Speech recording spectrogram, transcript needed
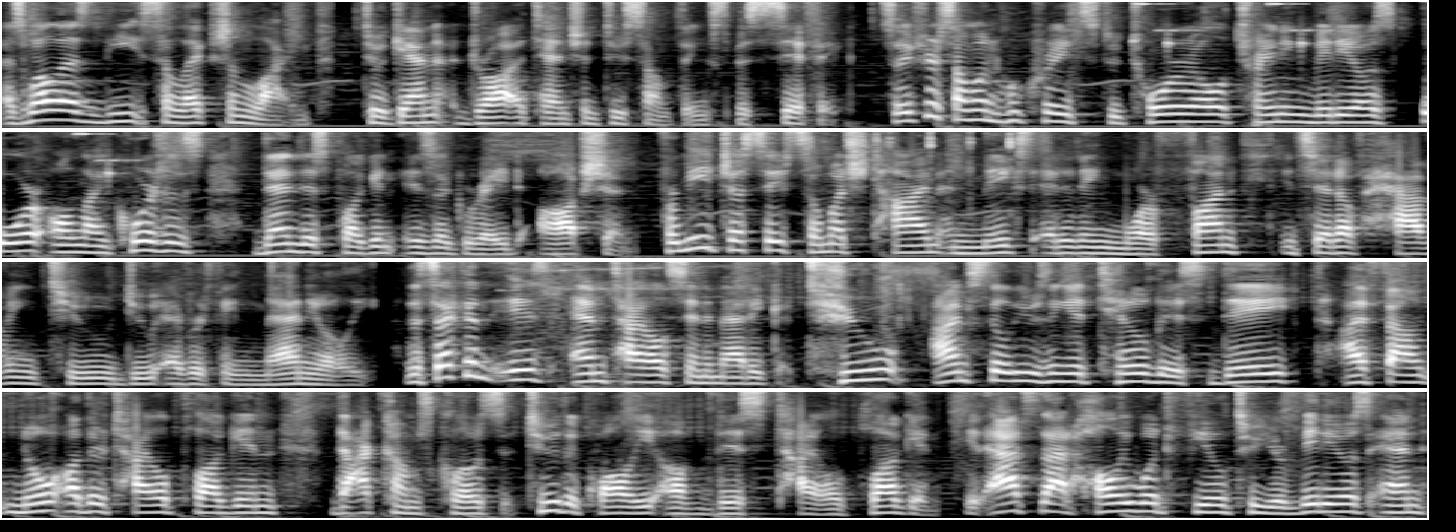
as well as the selection line to again draw attention to something specific. So if you're someone who creates tutorial, training videos, or online courses, then this plugin is a great option. For me, it just saves so much time and makes editing more fun instead of having to do everything manually. The second is mTitle Cinematic 2. I'm still using it till this day. I found no other tile plugin that comes close to the quality of this tile plugin. It adds that Hollywood feel to your videos and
